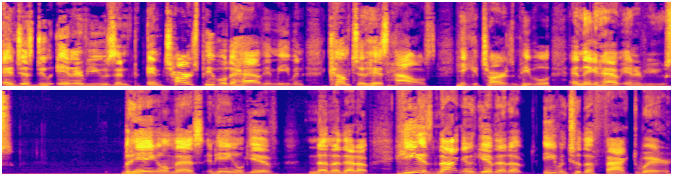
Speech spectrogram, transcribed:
and just do interviews and, and charge people to have him even come to his house. He could charge people and they could have interviews. But he ain't gonna mess and he ain't gonna give none of that up. He is not gonna give that up even to the fact where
